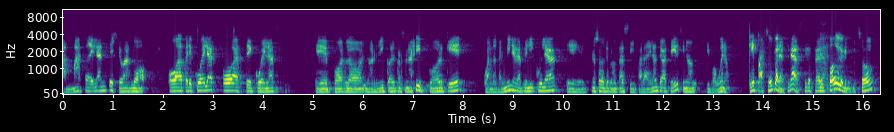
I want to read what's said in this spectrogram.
a más adelante llevarlo o a precuelas o a secuelas eh, por lo, lo rico del personaje y porque cuando termina la película, eh, no solo te preguntas si para adelante va a seguir, sino tipo, bueno, ¿qué pasó para atrás? Quiero saber Claro. todo lo que pasó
